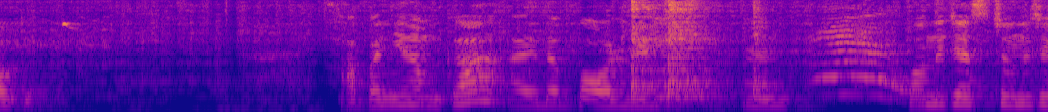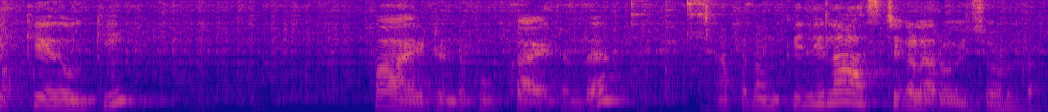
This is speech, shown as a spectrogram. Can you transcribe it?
ഓക്കെ അപ്പം ഇനി നമുക്ക് ഇതിപ്പോൾ ഓൾറെഡി ഞാൻ ഒന്ന് ജസ്റ്റ് ഒന്ന് ചെക്ക് ചെയ്ത് നോക്കി. അപ്പോൾ ആയിട്ടുണ്ട് കുക്കായിട്ടുണ്ട് അപ്പം നമുക്ക് ഇനി ലാസ്റ്റ് കളർ ഒഴിച്ചു കൊടുക്കാം.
